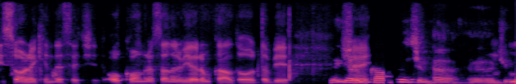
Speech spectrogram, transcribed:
bir sonrakinde seçildi. O kongre sanırım yarım kaldı. Orada bir e, yarım şey, kaldığı için ha e, çünkü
